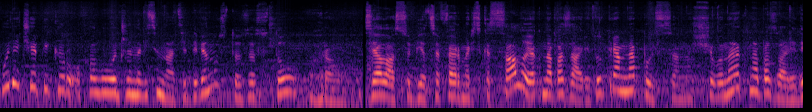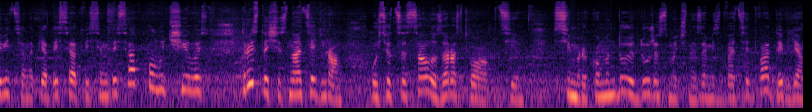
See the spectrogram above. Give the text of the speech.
куряче пікюр охолоджене 18,90 за 100 грам. Взяла собі це фермерське сало, як на базарі. Тут прям написано, що воно як на базарі. Дивіться, на 50-80 вийшло, 316 грам. Ось оце сало зараз по акції. Всім рекомендую, дуже смачне, замість 22,90.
